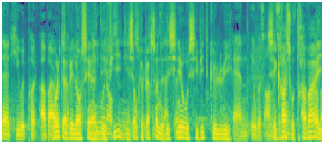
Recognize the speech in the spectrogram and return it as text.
Walt avait lancé un défi disant que personne ne dessinait aussi vite que lui. C'est grâce au travail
